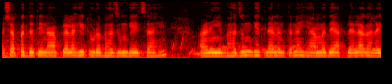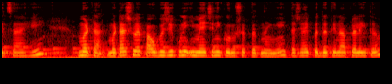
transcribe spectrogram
अशा पद्धतीनं आपल्याला हे थोडं भाजून घ्यायचं आहे. आणि भाजून घेतल्यानंतर ना ह्यामध्ये आपल्याला घालायचं आहे मटार. मटारशिवाय पावभाजी कुणी इमॅजिनही करू शकत नाही आहे तशाही पद्धतीनं आपल्याला इथं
